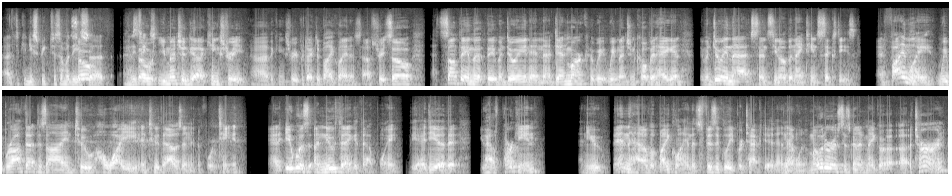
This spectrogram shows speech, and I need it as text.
uh, can you speak to some of these, So- uh, these So things? you mentioned uh, King Street, uh, the King Street protected bike lane and South Street. So that's something that they've been doing in uh, Denmark. We, we mentioned Copenhagen. They've been doing that since you know the 1960s. And finally, we brought that design to Hawaii in 2014. And it was a new thing at that point. The idea that you have parking and you then have a bike lane that's physically protected, and Yeah. then when a motorist is going to make a, a turn,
